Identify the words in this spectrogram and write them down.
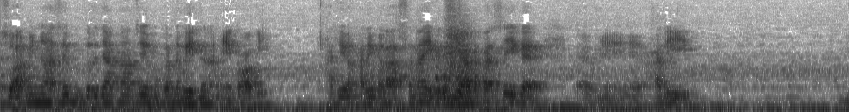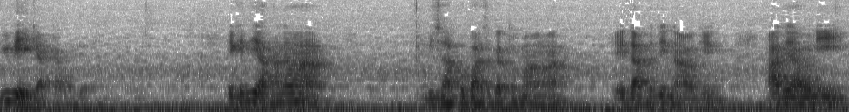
ස්වාමීන් වහන්සේ බුදුරජාණන් වහන්සේ මොකද වේදනාව මේක වගේ. හරි හරිම ලස්සනයි. ඒක ගියාට පස්සේ ඒක මේ හරි විවේකයක් අවුද. ඒකදී අහනවා විසාකෝපාසකතුමා ඒ ධම්මදිනාවගෙන් ආර්යවනි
